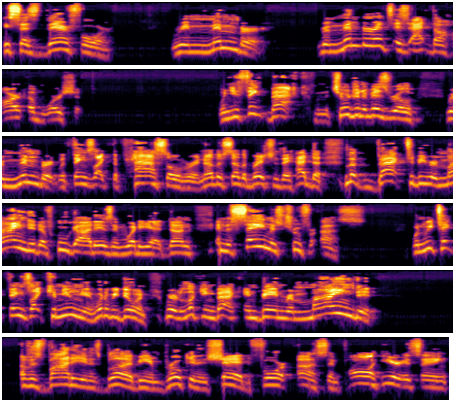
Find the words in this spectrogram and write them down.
He says, Therefore, remember. Remembrance is at the heart of worship. When you think back, when the children of Israel remembered with things like the Passover and other celebrations, they had to look back to be reminded of who God is and what He had done. And the same is true for us. When we take things like communion, what are we doing? We're looking back and being reminded of His body and His blood being broken and shed for us. And Paul here is saying,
